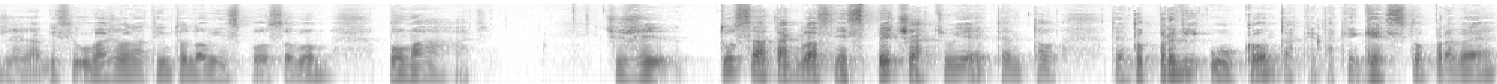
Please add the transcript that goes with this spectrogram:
že aby si uvažoval nad týmto novým spôsobom, pomáhať. Čiže tu sa tak vlastne spečaťuje tento, tento prvý úkon, také, také gesto prvé, e,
